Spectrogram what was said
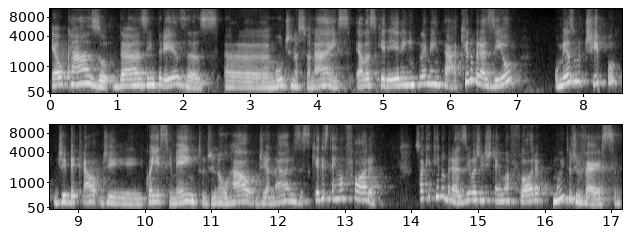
é o caso das empresas uh, multinacionais elas quererem implementar aqui no Brasil o mesmo tipo de background, de conhecimento, de know-how, de análises que eles têm lá fora. Só que aqui no Brasil a gente tem uma flora muito diversa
